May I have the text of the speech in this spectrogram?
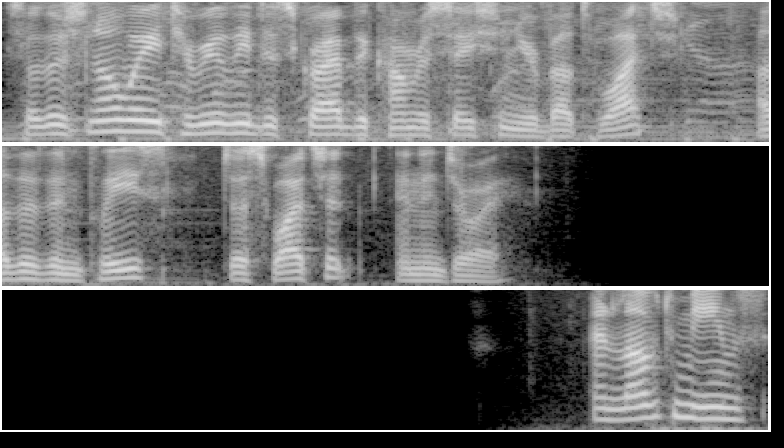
So there's no way to really describe the conversation you're about to watch, other than please just watch it and enjoy. And loved means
